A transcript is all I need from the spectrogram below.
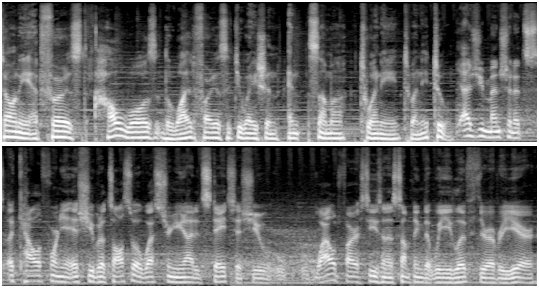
Tony, at first, how was the wildfire situation in summer 2022? As you mentioned, it's a California issue, but it's also a Western United States issue. Wildfire season is something that we live through every year.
